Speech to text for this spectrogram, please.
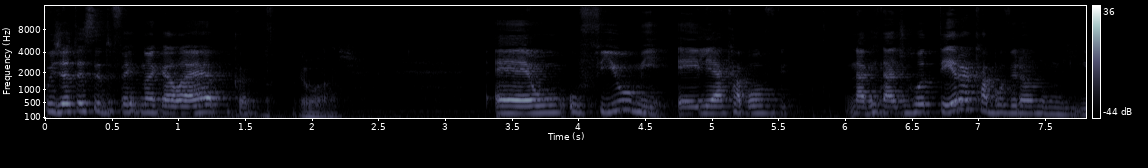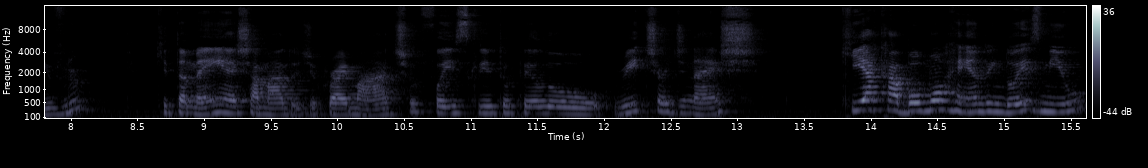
Podia ter sido feito naquela época. Eu acho. É, o, o filme, ele acabou. Na verdade, o roteiro acabou virando um livro, que também é chamado de Cry Macho. Foi escrito pelo Richard Nash, que acabou morrendo em 2000,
